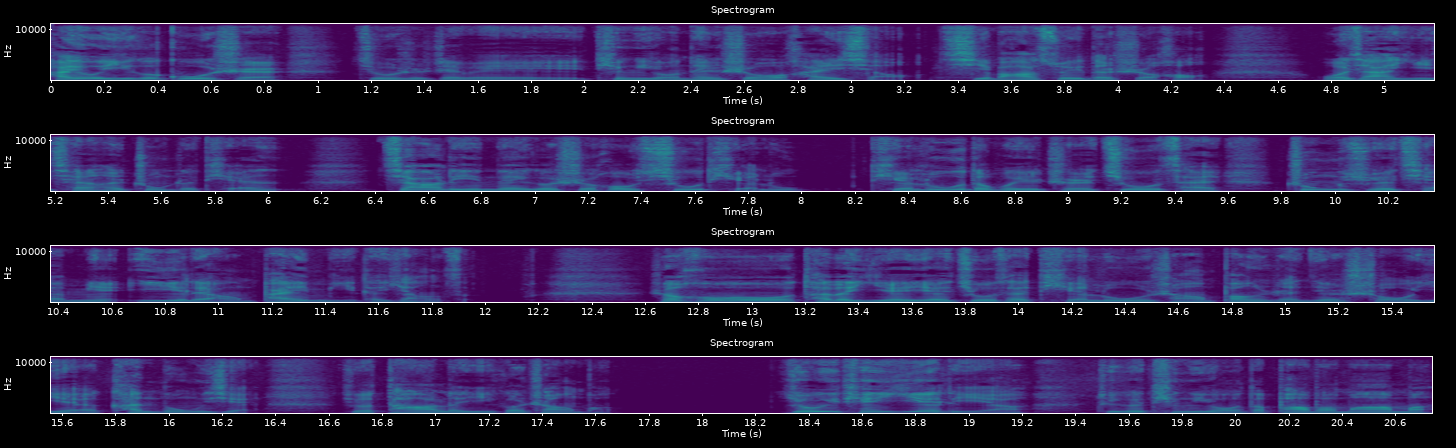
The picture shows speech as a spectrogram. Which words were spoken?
还有一个故事，就是这位听友那时候还小，七八岁的时候，我家以前还种着田，家里那个时候修铁路，铁路的位置就在中学前面一两百米的样子。然后他的爷爷就在铁路上帮人家守夜看东西，就搭了一个帐篷。有一天夜里啊，这个听友的爸爸妈妈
